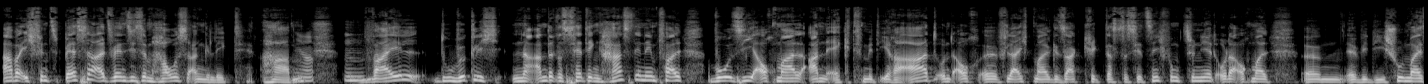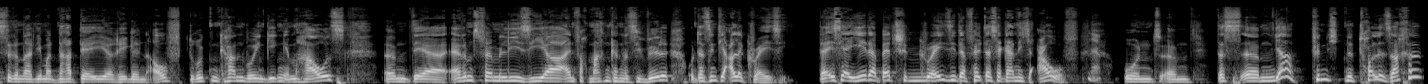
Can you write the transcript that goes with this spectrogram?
aber ich find's besser, als wenn sie es im Haus angelegt haben, Ja. weil du wirklich ein anderes Setting hast in dem Fall, wo sie auch mal aneckt mit ihrer Art und auch äh, vielleicht mal gesagt kriegt, dass das jetzt nicht funktioniert oder auch mal ähm, äh, wie die Schulmeisterin halt jemanden hat, der ihr Regeln aufdrücken kann, wohingegen im Haus ähm, der Adams Family sie ja einfach machen kann, was sie will und da sind ja alle crazy. Da ist ja jeder Batshit crazy, da fällt das ja gar nicht auf. Ja. Und ähm, das, ähm, ja, finde ich eine tolle Sache.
